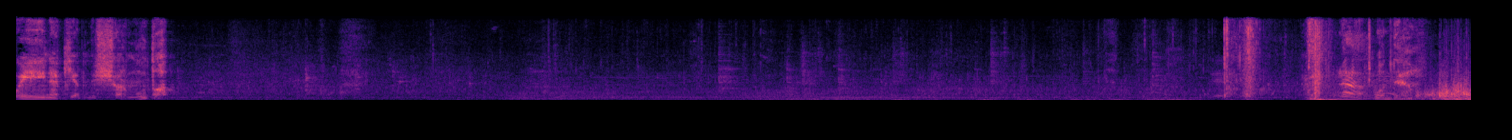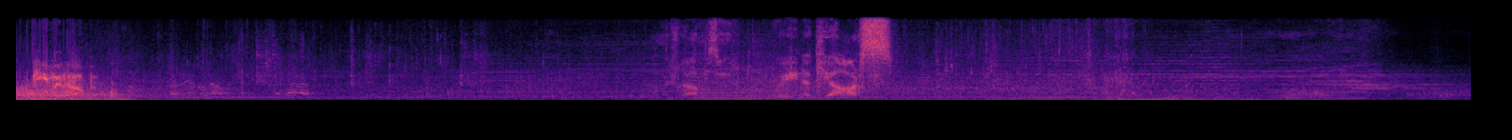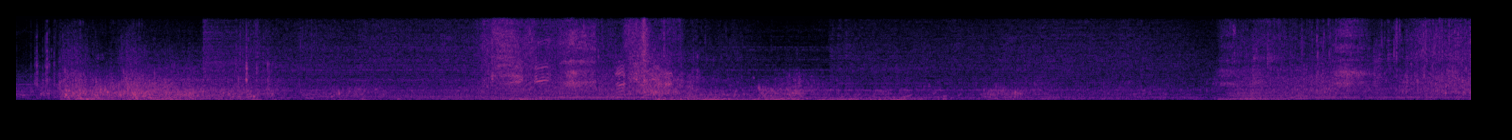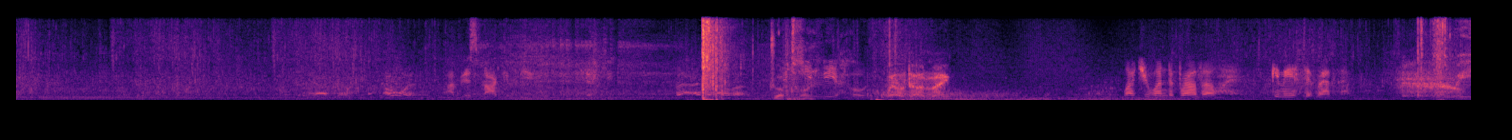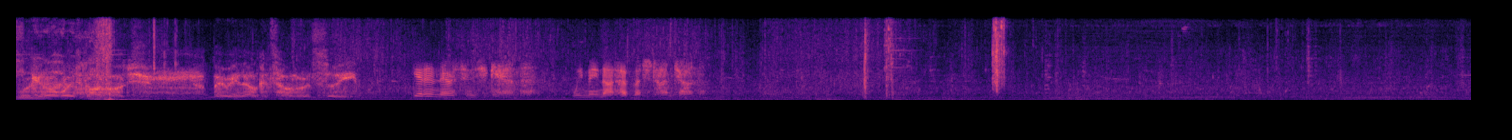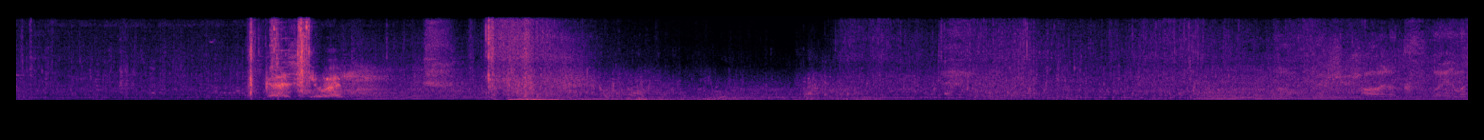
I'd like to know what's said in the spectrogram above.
وينك يا ابن الشرموطة؟ One down. Keep it up. وينك يا عرس؟ عم اسمعك منيح احكي Dropped one. منيح هون Well done, mate. Watcher 1 to Bravo. Give me a sit rep. Working our way to the lodge. Burying Alcatala at sea. Get in there as soon as you can. We may not have much time, John.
